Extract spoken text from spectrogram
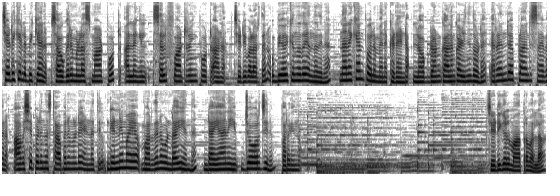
ചെടിക്ക് ലഭിക്കാനും സൗകര്യമുള്ള സ്മാർട്ട് പോട്ട് അല്ലെങ്കിൽ സെൽഫ് വാട്ടറിംഗ് പോട്ട് ആണ് ചെടി വളർത്താൻ ഉപയോഗിക്കുന്നത് എന്നതിന് നനയ്ക്കാൻ പോലും മെനക്കെടേണ്ട. ലോക്ക്ഡൌൺ കാലം കഴിഞ്ഞതോടെ റെന്റ് പ്ലാന്റ് സേവനം ആവശ്യപ്പെടുന്ന സ്ഥാപനങ്ങളുടെ എണ്ണത്തിൽ ഗണ്യമായ വർധനവുണ്ടായി എന്ന് ഡയാനയും ജോർജിനും പറയുന്നു. ചെടികൾ മാത്രമല്ല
